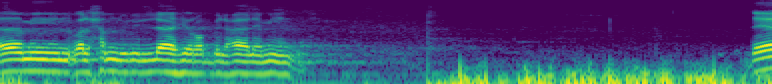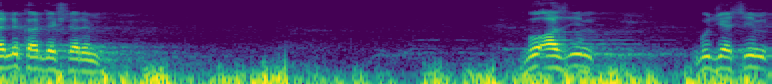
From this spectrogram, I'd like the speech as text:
آمين. والحمد لله رب العالمين. Değerli kardeşlerim, bu azim, bu cesim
